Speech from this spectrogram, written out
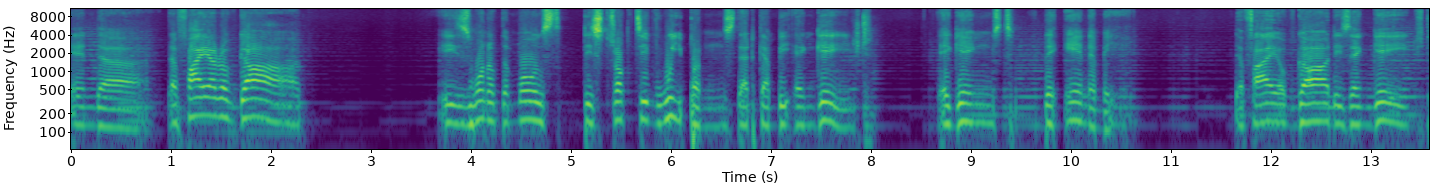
And uh, the fire of God is one of the most destructive weapons that can be engaged against the enemy. The fire of God is engaged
